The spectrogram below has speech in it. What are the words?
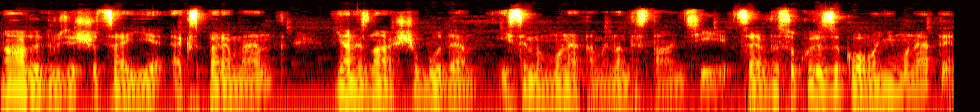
Нагадую, друзі, що це є експеримент. Я не знаю, що буде із цими монетами на дистанції. Це високоризиковані монети,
